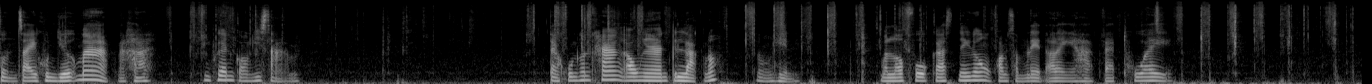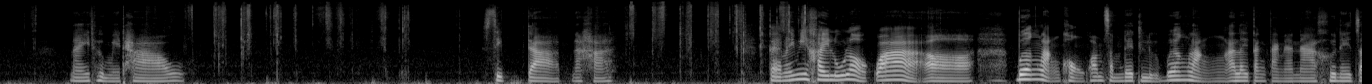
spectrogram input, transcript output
สนใจคุณเยอะมากนะคะ เพื่อนๆกองที่สามแต่คุณค่อนข้างเอางานเป็นหลักเนาะน้องเห็น เหมันเราโฟกัสในเรื่องของความสำเร็จอะไรเงี้ยค่ะแปดถ้วย ในถือไม้เท้าสิบดาบนะคะแต่ไม่มีใครรู้หรอกว่าเบื้องหลังของความสำเร็จหรือเบื้องหลังอะไรต่างๆ นานา คือในใจ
